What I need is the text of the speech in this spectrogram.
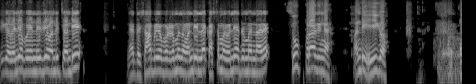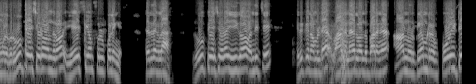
ஈகோ வெளியே போயிருந்துச்சு வந்துச்சு வண்டி. நேற்று ஷாப்பிடியோ போட்டுருமோ இந்த வண்டி இல்லை கஸ்டமர் வெளியே திரும்ப இருந்தாரு சூப்பராக இருக்குங்க. வண்டி ஈகோ உங்களுக்கு ரூப் ஏசியோட வந்துடும் ஏசியும் ஃபுல் கூலிங் தெரியுதுங்களா? ரூப் ஏசியோட ஈகோ வந்துச்சு. இருக்கு நம்மள்ட்ட. வாங்க நேரில் வந்து பாருங்க. 600 கிலோமீட்டர் போயிட்டு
